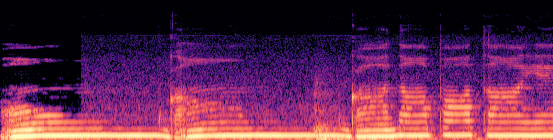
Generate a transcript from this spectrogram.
ॐ गं गणपतये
